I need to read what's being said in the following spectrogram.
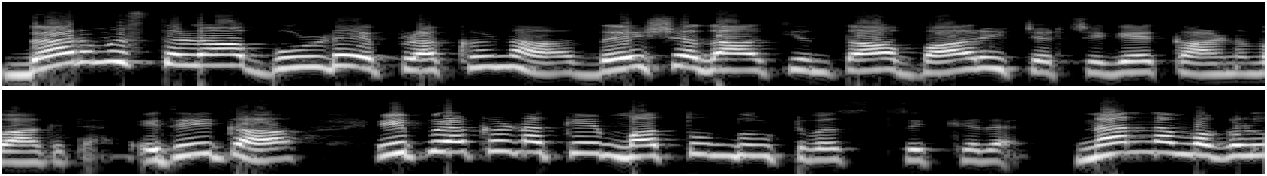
ಧರ್ಮಸ್ಥಳ ಬುರ್ಡೆ ಪ್ರಕರಣ ದೇಶದಾದ್ಯಂತ ಭಾರಿ ಚರ್ಚೆಗೆ ಕಾರಣವಾಗಿದೆ. ಇದೀಗ ಈ ಪ್ರಕರಣಕ್ಕೆ ಮತ್ತೊಂದು ಟ್ವಿಸ್ಟ್ ಸಿಕ್ಕಿದೆ. ನನ್ನ ಮಗಳು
